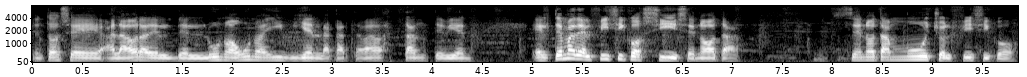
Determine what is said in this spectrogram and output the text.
Entonces, a la hora del, del 1 a 1 ahí bien la carta, va bastante bien. El tema del físico sí se nota. Se nota mucho el físico,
